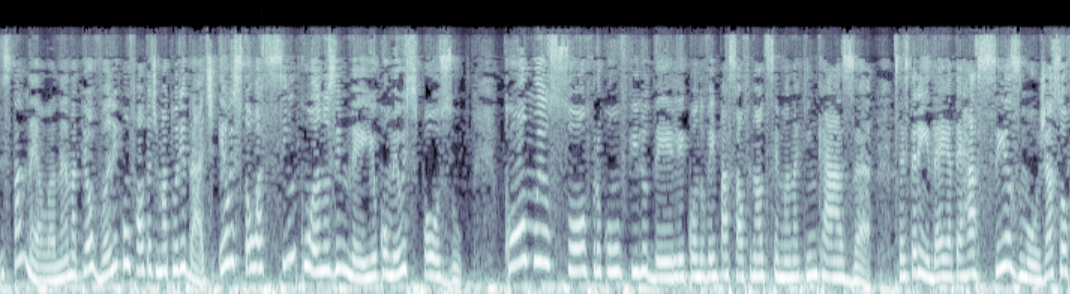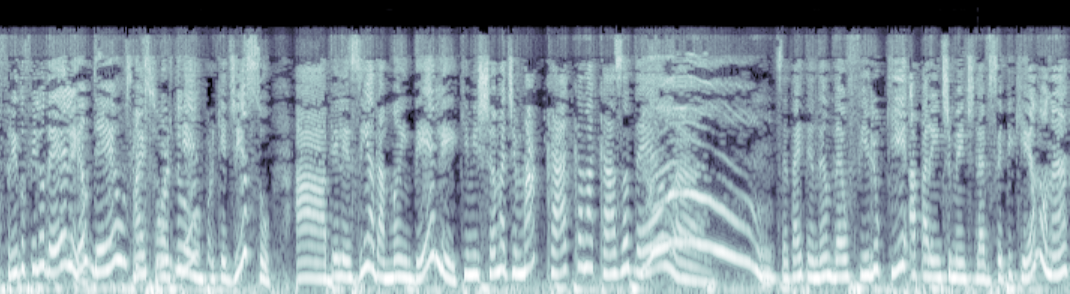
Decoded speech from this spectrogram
está nela, né? Na Piovani com falta de maturidade. Eu estou há cinco anos e meio com meu esposo. Como eu sofro com o filho dele quando vem passar o final de semana aqui em casa. Pra vocês terem ideia, até racismo já sofri do filho dele. Meu Deus, que Mas por absurdo. quê? Porque disso, a belezinha da mãe dele que me chama de macaca na casa dela. Você tá entendendo? Daí o filho, que aparentemente deve ser pequeno, né?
